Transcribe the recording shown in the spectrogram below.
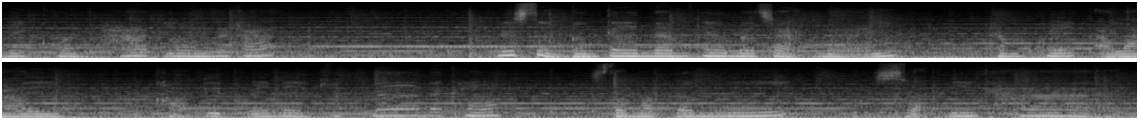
ไม่ควรพลาดเลยนะคะ ในส่วนของการนำเธอมาจากไหนทำเควสอะไร ขอติดไว้ในคลิปหน้านะคะสำหรับวันนี้ สวัสดีค่ะ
